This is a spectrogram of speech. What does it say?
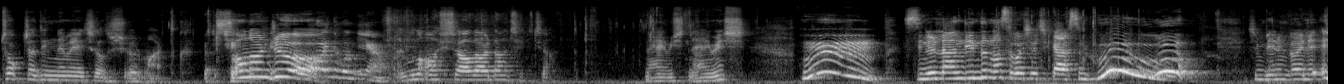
çokça dinlemeye çalışıyorum artık. Sonuncu. Haydi bakayım. Ay, Bunu aşağılardan çekeceğim. Neymiş neymiş? Hmm, sinirlendiğinde nasıl başa çıkarsın? Huu! Şimdi benim böyle...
